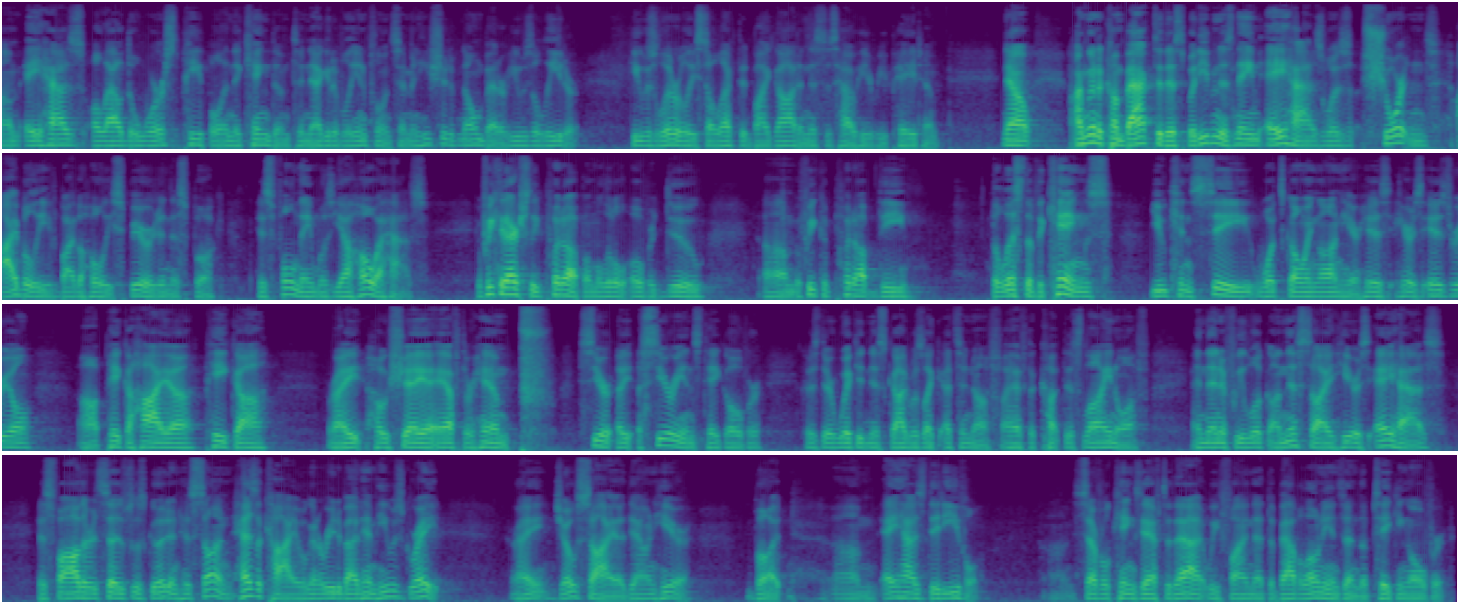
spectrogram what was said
Um, Ahaz allowed the worst people in the kingdom to negatively influence him, and he should have known better. He was a leader. He was literally selected by God, and this is how he repaid him. Now, I'm going to come back to this, but even his name Ahaz was shortened, I believe, by the Holy Spirit in this book. His full name was Jehoahaz. If we could actually put up, I'm a little overdue, um, if we could put up the, the list of the kings, you can see what's going on here. Here's, here's Israel, uh, Pekahiah, Pekah, right? Hoshea after him. Assyrians take over because their wickedness, God was like, that's enough. I have to cut this line off. And then if we look on this side, here's Ahaz. His father, it says, was good, and his son, Hezekiah, we're going to read about him. He was great, right? Josiah down here. But um, Ahaz did evil. Uh, several kings after that, we find that the Babylonians end up taking over.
